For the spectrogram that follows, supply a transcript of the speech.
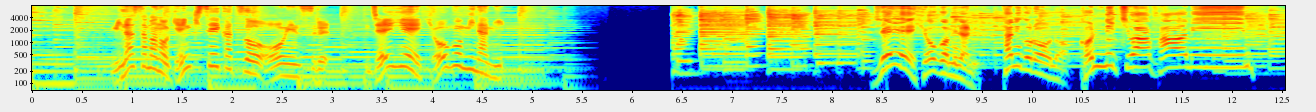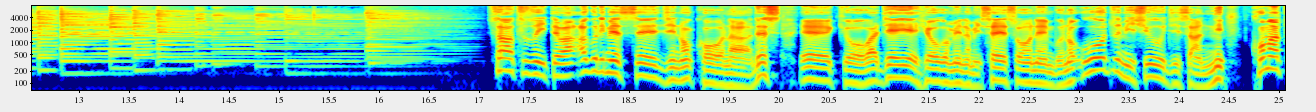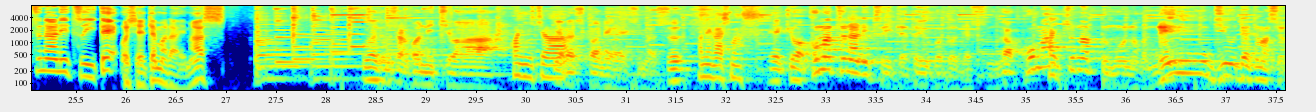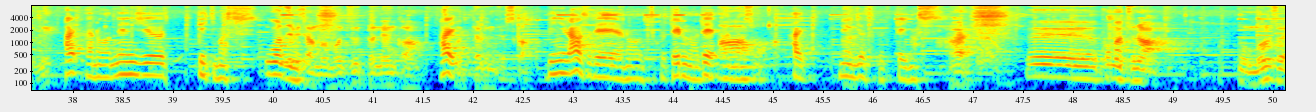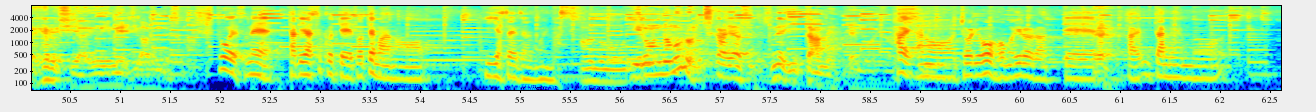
皆様の元気生活を応援する JA 兵庫南。JA 兵庫南谷五郎のこんにちはファーミン。さあ続いてはアグリメッセージのコーナーです、えー、今日は JA 兵庫南清掃年部の魚住修二さんに小松菜について教えてもらいます。上住さんこんにちは。こんにちは。よろしくお願いします。お願いします。え今日は小松菜についてということですが小松菜ってものが年中出てますよね。はい、あの年中できます。上住さんももうずっと年間作ってるんですか、はい、ビニールハウスであの作っているのであのはい。年中作っています。はい、えー、小松菜ものすごいヘルシーやいうイメージがあるんですかそうですね。食べやすくてとてもあのいい野菜だと思います。あのいろんなものに使いやすいですね。炒めてもはいあの調理方法もいろいろあって、はい、炒めも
